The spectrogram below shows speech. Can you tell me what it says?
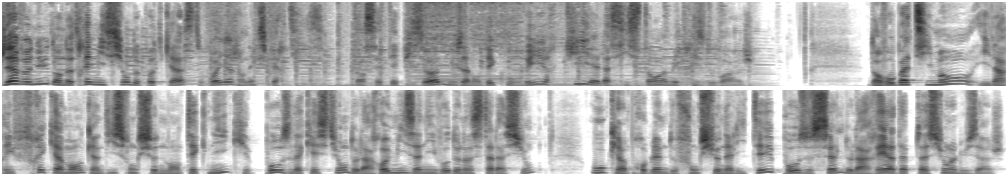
Bienvenue dans notre émission de podcast Voyage en expertise. Dans cet épisode, nous allons découvrir qui est l'assistant à maîtrise d'ouvrage. Dans vos bâtiments, il arrive fréquemment qu'un dysfonctionnement technique pose la question de la remise à niveau de l'installation ou qu'un problème de fonctionnalité pose celle de la réadaptation à l'usage.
